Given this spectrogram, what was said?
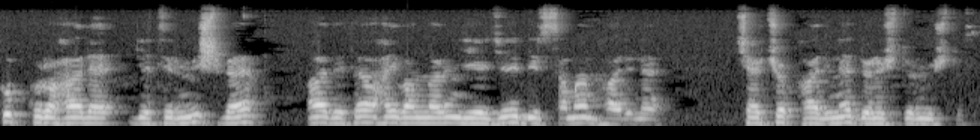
kupkuru hale getirmiş ve adeta hayvanların yiyeceği bir saman haline, çerçöp haline dönüştürmüştür.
